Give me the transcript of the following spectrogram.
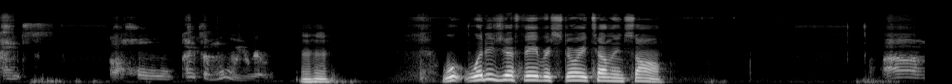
paints a whole paints a movie really. Mm-hmm. What, what is your favorite storytelling song? Um.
